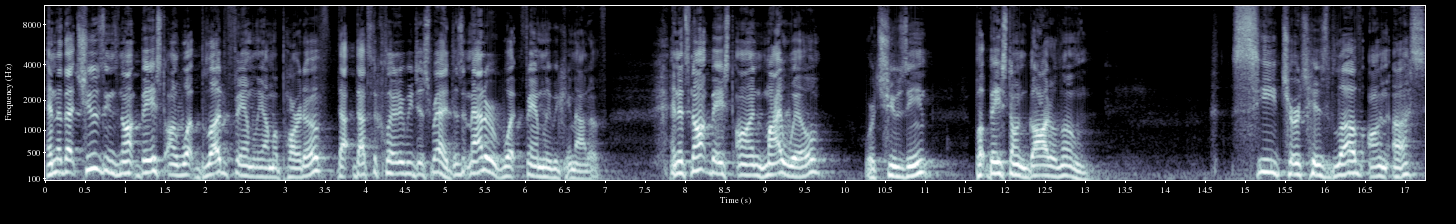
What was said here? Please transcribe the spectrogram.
And that that choosing is not based on what blood family I'm a part of. That, that's the clarity we just read. It doesn't matter what family we came out of. And it's not based on my will we're choosing, but based on God alone. See, church, his love on us.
